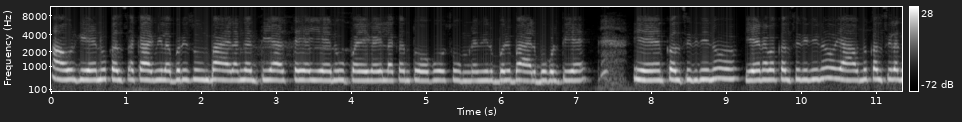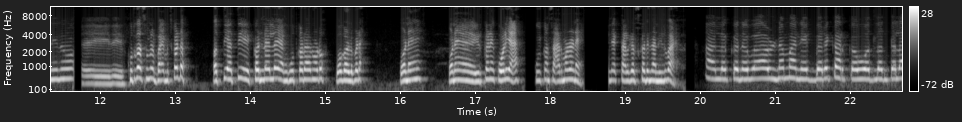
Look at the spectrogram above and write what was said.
ಅವ್ರಿಗೇನು ಕಲ್ಸಕ್ಕಾಗಿಲ್ಲ ಬರೀ ಸುಮ್ಮನೆ ಬಾಯಲಂಗಂತೀಯ ಅಷ್ಟೇ. ಏನು ಉಪಯೋಗ ಕಂತ ಹೋಗು. ಸುಮ್ಮನೆ ನೀನು ಬರೀ ಬಾಯಲ್ಲಿ ಬೊಗಳ್ತೀಯ. ಏನು ಕಲ್ಸಿದಿ ನೀನು? ಏನವ ಕಲ್ಸಿದಿ ನೀನು? ಯಾವನು ಕಲ್ಸಿಲ್ಲ ನೀನು? ಕುದ್ರ ಸುಮ್ಮನೆ ಬಾಯಿ ಮುಚ್ಕೊಂಡು. ಅತ್ತಿ ಅತ್ತಿ, ಕಣ್ಣೆಲ್ಲ ಹೆಂಗ್ ಕೂತ್ಕೊಂಡ ನೋಡು. ಹೋಗಳ್ಬೇಡ ಒಣೆ ಒಣೆ ಇಡ್ಕಣೆ ಕೋಳಿಯ. ಕುಯ್ಕೊಂಡು ಸಾರು ಮಾಡೋಣ. ಇನ್ನೇ ನಾನು ಇಲ್ವಾ? ಅಲ್ಲ ಕಣವ ಅವಳನ್ನ ಮನೆಗೆ ಬೇರೆ ಕರ್ಕ ಹೋದ್ಲಂತಲ್ಲ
